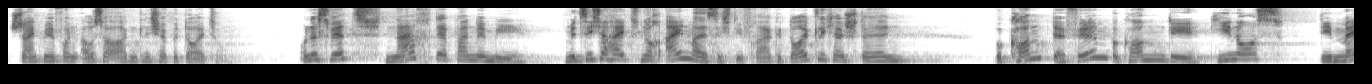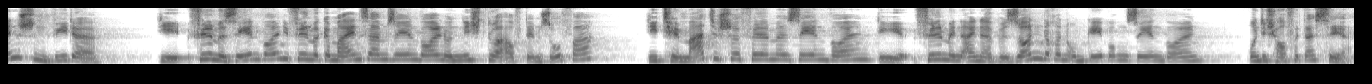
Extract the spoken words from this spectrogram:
scheint mir von außerordentlicher Bedeutung. Und es wird nach der Pandemie mit Sicherheit noch einmal sich die Frage deutlicher stellen, bekommt der Film, bekommen die Kinos, die Menschen wieder die Filme sehen wollen, die Filme gemeinsam sehen wollen und nicht nur auf dem Sofa? Die thematische Filme sehen wollen, die Filme in einer besonderen Umgebung sehen wollen. Und ich hoffe das sehr.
